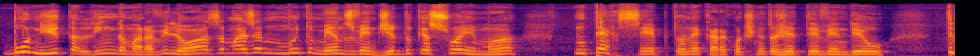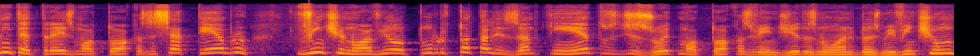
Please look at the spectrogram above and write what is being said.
bonita, linda, maravilhosa, mas é muito menos vendida do que a sua irmã Interceptor, né, cara? A Continental GT vendeu 33 motocas em setembro, 29 em outubro, totalizando 518 motocas vendidas no ano de 2021,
